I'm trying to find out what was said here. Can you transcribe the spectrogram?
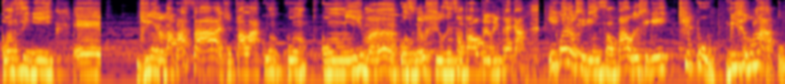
conseguir é, dinheiro da passagem, falar com, com, com minha irmã, com os meus tios em São Paulo para eu vir pra cá. E quando eu cheguei em São Paulo, eu cheguei tipo bicho do mato.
